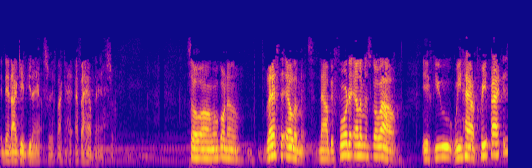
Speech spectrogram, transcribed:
and then I give you the answer if I, can, if I have the answer. So um, I'm going to bless the elements. Now, before the elements go out, if you we have prepackaged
